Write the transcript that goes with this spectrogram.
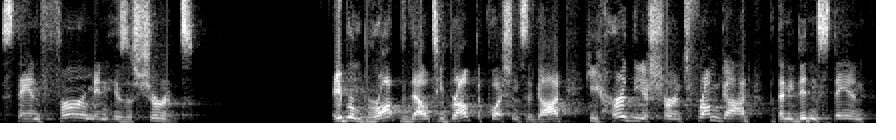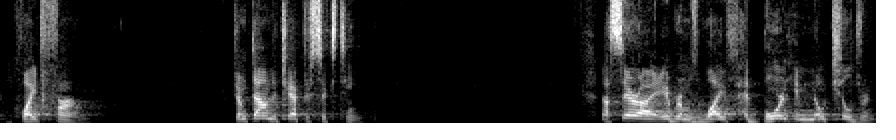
stand firm in his assurance. Abram brought the doubts, he brought the questions to God, he heard the assurance from God, but then he didn't stand quite firm. Jump down to chapter 16. Now, Sarai, Abram's wife, had borne him no children.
